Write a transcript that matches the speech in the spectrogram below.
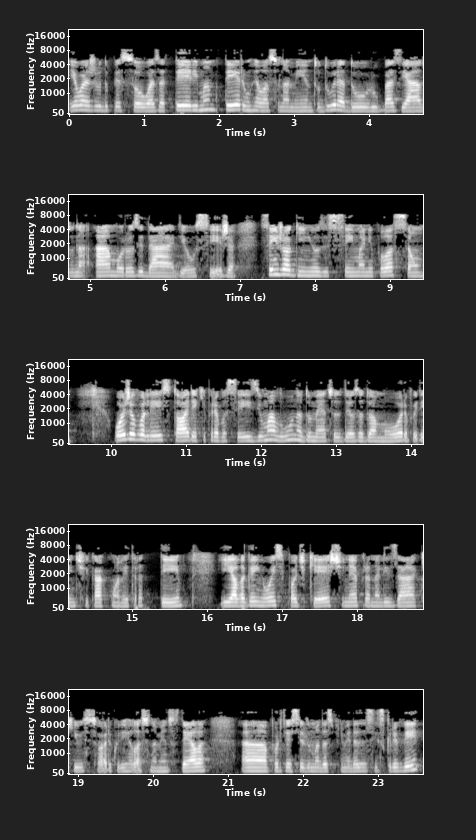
Eu ajudo pessoas a ter e manter um relacionamento duradouro baseado na amorosidade, ou seja, sem joguinhos e sem manipulação. Hoje eu vou ler a história aqui para vocês de uma aluna do Método Deusa do Amor, eu vou identificar com a letra T, e ela ganhou esse podcast, né, para analisar aqui o histórico de relacionamentos dela, uh, por ter sido uma das primeiras a se inscrever.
